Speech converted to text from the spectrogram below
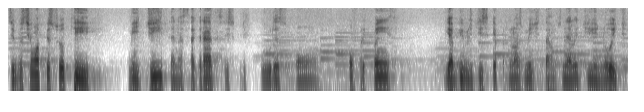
se você é uma pessoa que medita nas Sagradas Escrituras com, com frequência, e a Bíblia diz que é para nós meditarmos nela dia e noite,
